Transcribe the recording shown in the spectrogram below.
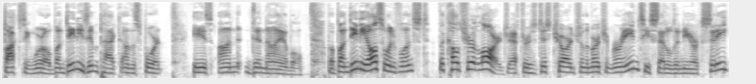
boxing world. Bundini's impact on the sport is undeniable. But Bundini also influenced the culture at large. After his discharge from the Merchant Marines, he settled in New York City,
